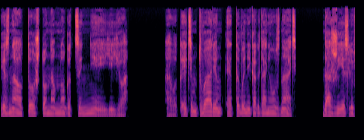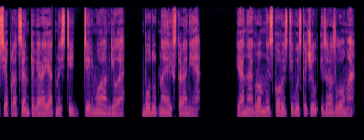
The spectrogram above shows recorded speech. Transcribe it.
и знал то, что намного ценнее ее. А вот этим тварям этого никогда не узнать, даже если все проценты вероятности дерьмо ангела будут на их стороне. Я на огромной скорости выскочил из разлома,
